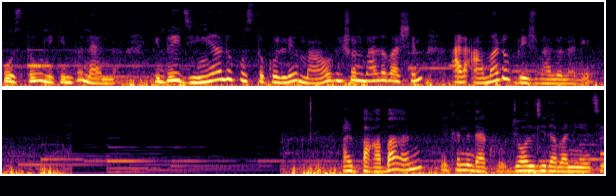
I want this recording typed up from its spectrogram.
পোস্ত উনি কিন্তু নেন না। কিন্তু এই ঝিঙে আলু পোস্ত করলে মাও ভীষণ ভালোবাসেন আর আমারও বেশ ভালো লাগে। আর বাবান এখানে দেখো জলজিরা বানিয়েছে।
